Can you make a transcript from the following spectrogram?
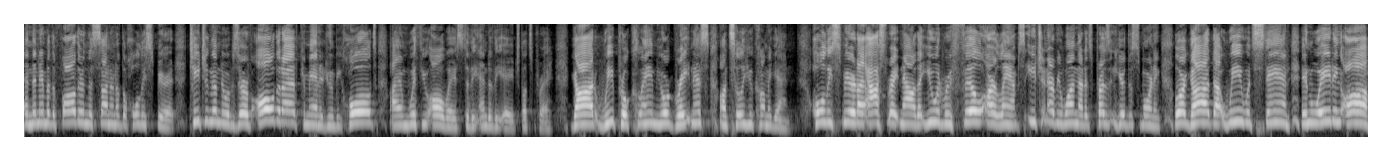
in the name of the Father and the Son and of the Holy Spirit, teaching them to observe all that I have commanded you. And behold, I am with you always to the end of the age. Let's pray. God, we proclaim your greatness until you come again. Holy Spirit, I ask right now that you would refill our lamps, each and every one that is present here this morning. Lord God, that we would stand in waiting awe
